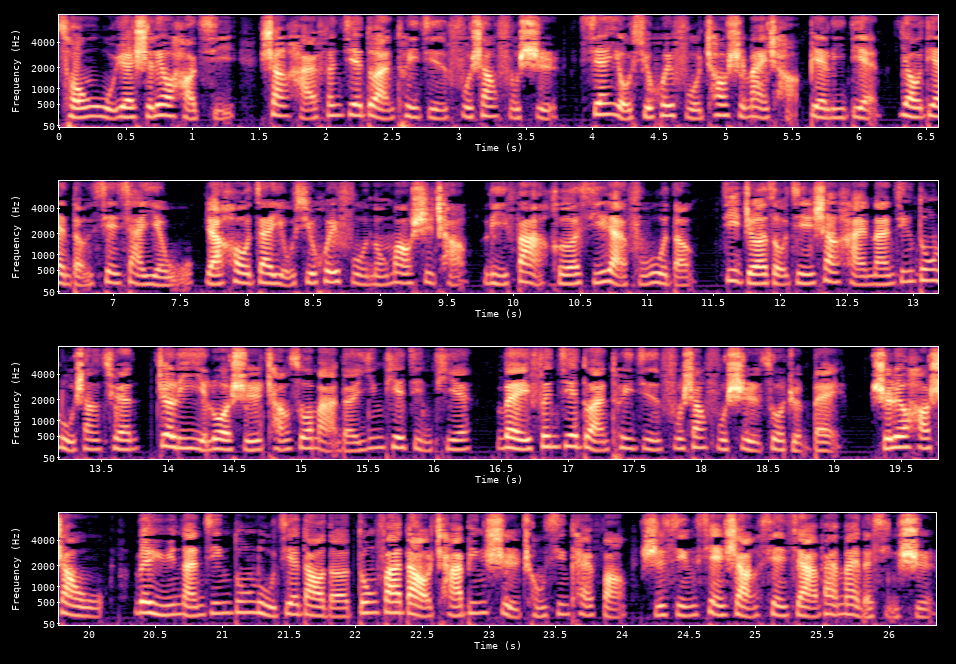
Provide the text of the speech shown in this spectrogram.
从五月十六号起，上海分阶段推进复商复市，先有序恢复超市、卖场、便利店、药店等线下业务，然后再有序恢复农贸市场、理发和洗染服务等。记者走进上海南京东路商圈，这里已落实场所码的应贴尽贴，为分阶段推进复商复市做准备。十六号上午，位于南京东路街道的东发道茶冰室重新开放，实行线上线下外卖的形式。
